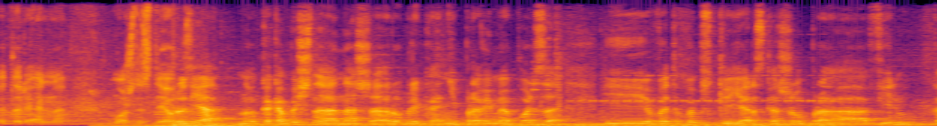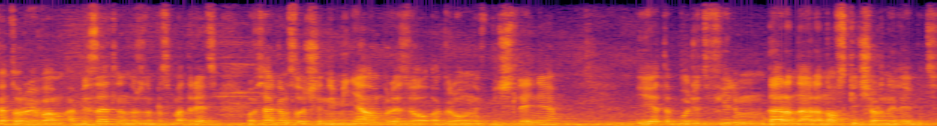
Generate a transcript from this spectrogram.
это реально можно сделать. Друзья, ну, как обычно, наша рубрика «Неправимая польза». И в этом выпуске я расскажу про фильм, который вам обязательно нужно посмотреть. Во всяком случае, на меня он произвел огромное впечатление. И это будет фильм Даррена Аронофски «Черный лебедь».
